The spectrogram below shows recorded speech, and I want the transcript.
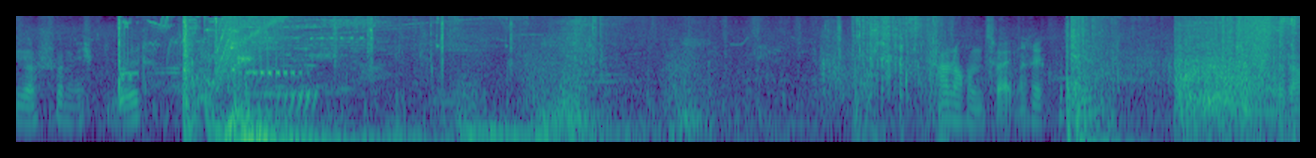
Krieger schon nicht blöd. Kann noch einen zweiten rekrutieren. Oder?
